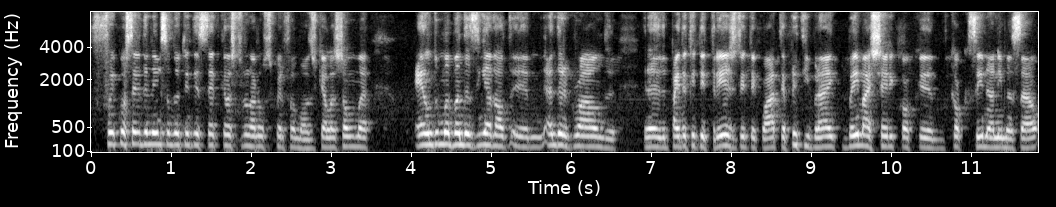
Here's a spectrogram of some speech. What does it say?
foi com a série de animação de 87 que elas se tornaram super famosas, que elas são uma é de uma bandazinha de, um, underground uh, pai de 83, 84, é preto e branco, bem mais sério que o que, saiu na animação.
